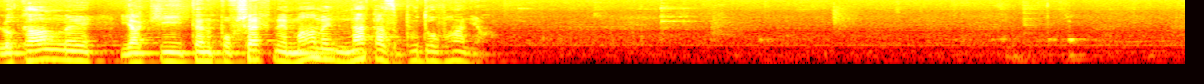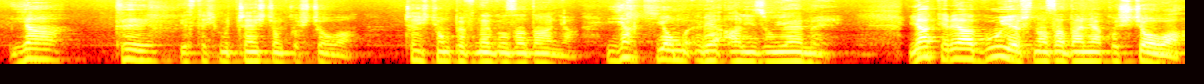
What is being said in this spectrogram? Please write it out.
lokalny, jak i ten powszechny, mamy nakaz budowania. Ja, ty jesteśmy częścią kościoła, częścią pewnego zadania. Jak ją realizujemy? Jak reagujesz na zadania Kościoła?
